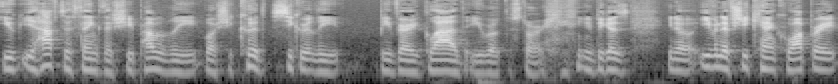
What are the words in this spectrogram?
you you have to think that she probably, or she could secretly be very glad that you wrote the story because you know even if she can't cooperate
